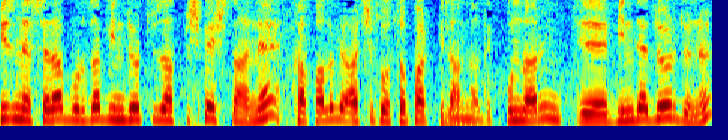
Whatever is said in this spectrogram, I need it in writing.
biz mesela burada 1465 tane kapalı ve açık otopark planladık. Bunların e, binde dördünü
